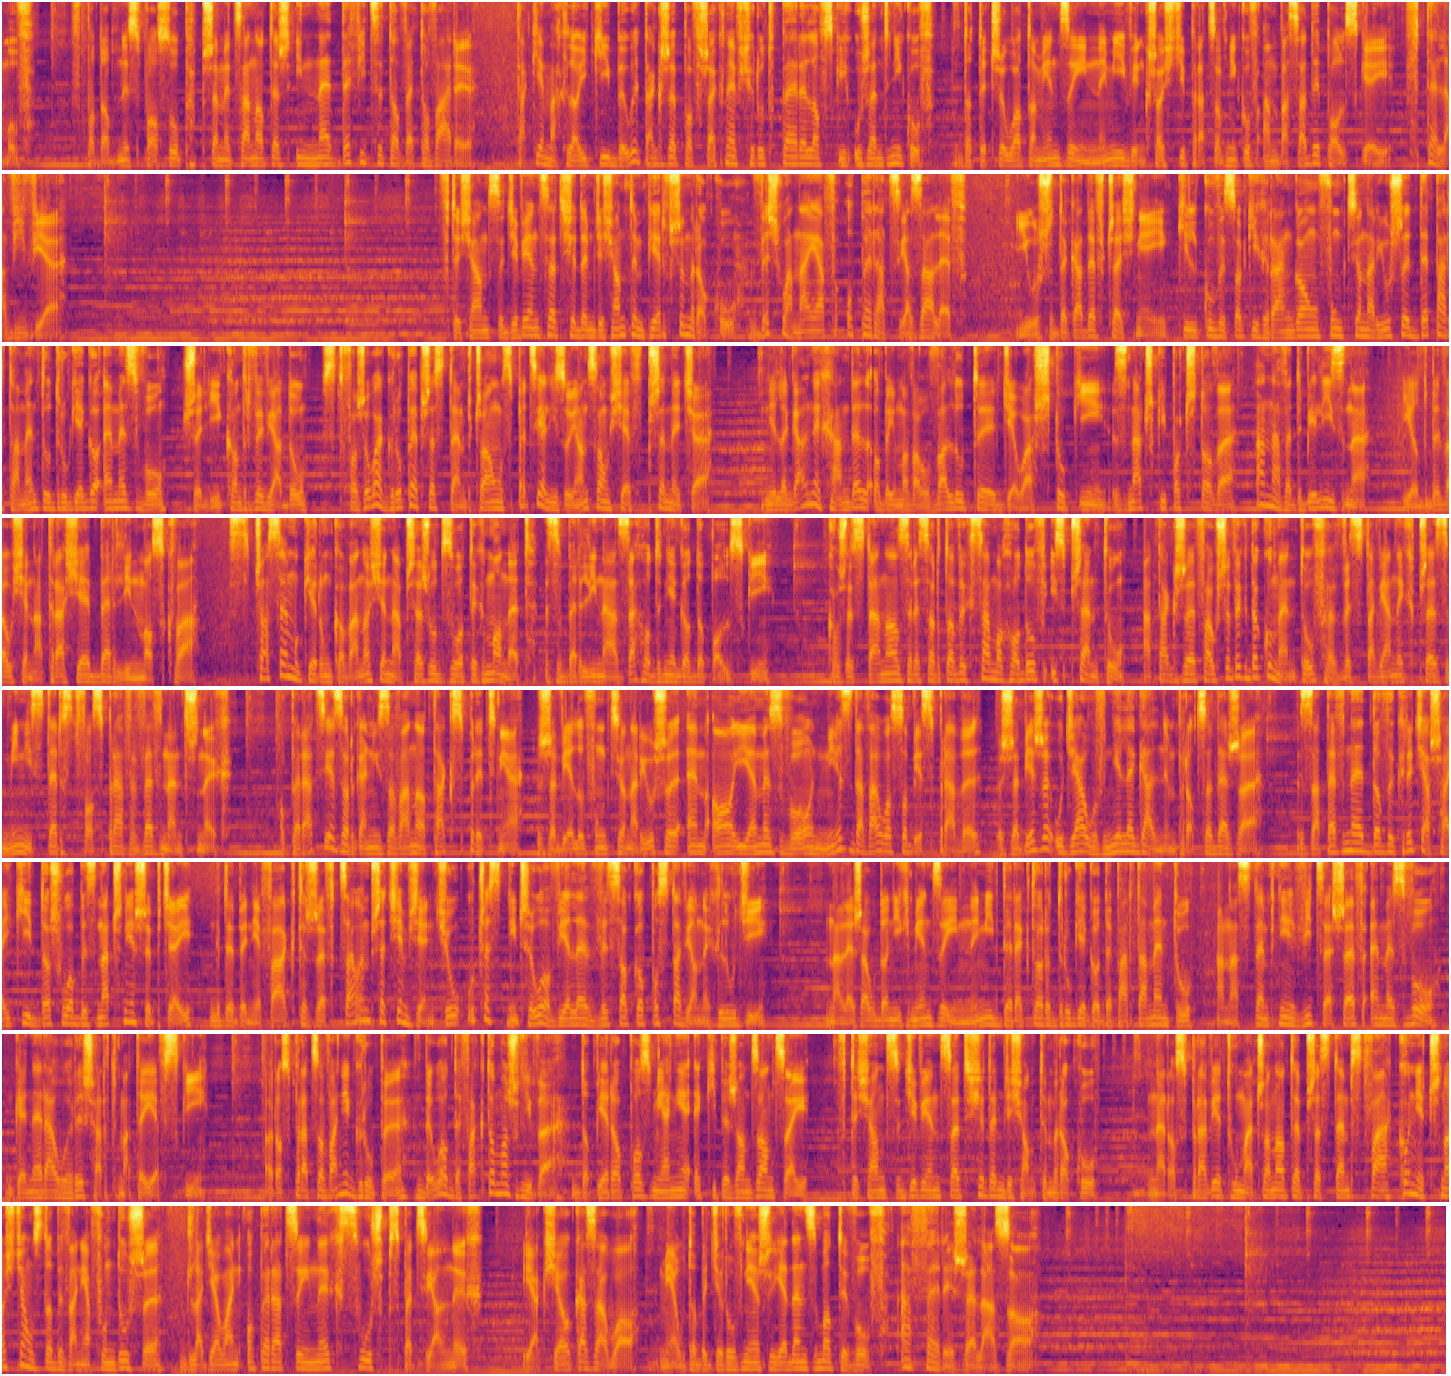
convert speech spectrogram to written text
W podobny sposób przemycano też inne deficytowe towary. Takie machlojki były także powszechne wśród perelowskich urzędników. Dotyczyło to m.in. większości pracowników ambasady polskiej w Tel Awiwie. W 1971 roku wyszła na jaw Operacja Zalew, już dekadę wcześniej kilku wysokich rangą funkcjonariuszy Departamentu II MSW, czyli kontrwywiadu, stworzyła grupę przestępczą specjalizującą się w przemycie. Nielegalny handel obejmował waluty, dzieła sztuki, znaczki pocztowe, a nawet bieliznę i odbywał się na trasie Berlin-Moskwa. Z czasem ukierunkowano się na przerzut złotych monet z Berlina Zachodniego do Polski. Korzystano z resortowych samochodów i sprzętu, a także fałszywych dokumentów wystawianych przez Ministerstwo Spraw Wewnętrznych. Operację zorganizowano tak sprytnie, że wielu funkcjonariuszy MO i MSW nie zdawało sobie sprawy, że bierze udział w nielegalnym procederze. Zapewne do wykrycia szajki doszłoby znacznie szybciej, gdyby nie fakt, że w całym przedsięwzięciu uczestniczyło wiele wysoko postawionych ludzi. Należał do nich m.in. dyrektor drugiego departamentu, a następnie wiceszef MSW, generał Ryszard Matejewski. Rozpracowanie grupy było de facto możliwe dopiero po zmianie ekipy rządzącej w 1970 roku. Na rozprawie tłumaczono te przestępstwa koniecznością zdobywania funduszy dla działań operacyjnych służb specjalnych. Jak się okazało, miał to być również jeden z motywów afery żelazo.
